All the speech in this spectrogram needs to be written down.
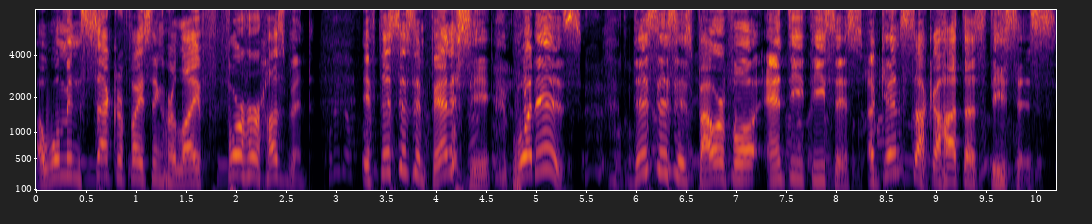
A woman sacrificing her life for her husband. If this isn't fantasy, what is? This is his powerful antithesis against Takahata's thesis.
